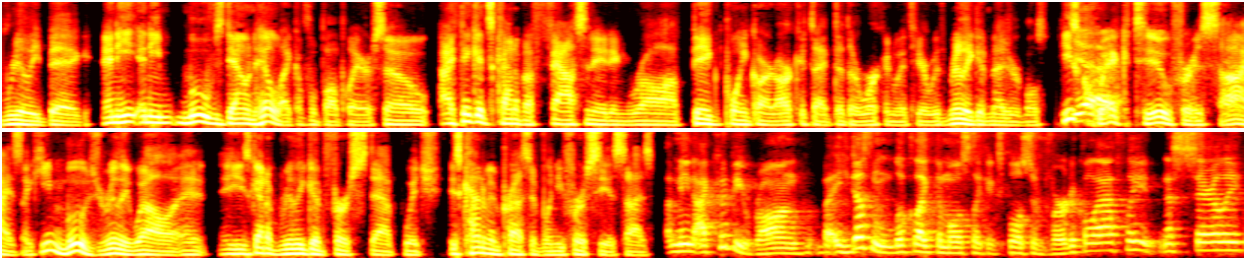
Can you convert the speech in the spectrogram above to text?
really big, and he and he moves downhill like a football player. So I think it's kind of a fascinating, raw, big point guard archetype that they're working with here, with really good measurables. He's yeah. quick too for his size. Like he moves really well, and he's got a really good first step, which is kind of impressive when you first see his size. I mean, I could be wrong, but he doesn't look like the most like explosive vertical athlete necessarily.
